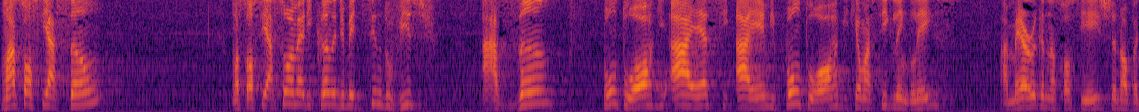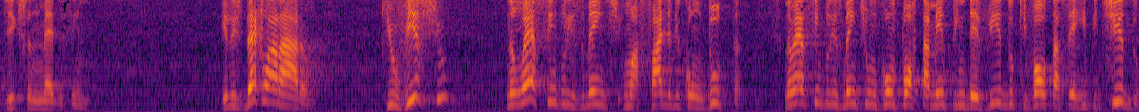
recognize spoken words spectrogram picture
uma associação, uma associação americana de medicina do vício, ASAM.org, ASAM.org, que é uma sigla em inglês, American Association of Addiction Medicine. Eles declararam que o vício não é simplesmente uma falha de conduta, não é simplesmente um comportamento indevido que volta a ser repetido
